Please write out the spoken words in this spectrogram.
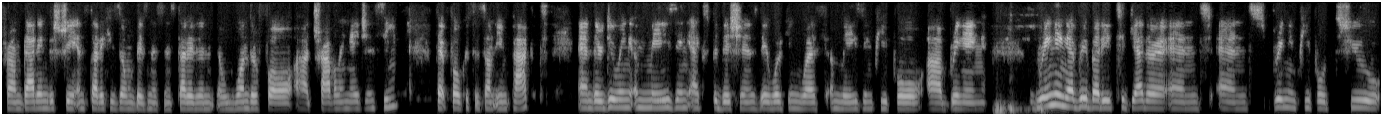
from that industry and started his own business and started a, a wonderful uh, traveling agency that focuses on impact. And they're doing amazing expeditions. They're working with amazing people uh, bringing bringing everybody together and and bringing people to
